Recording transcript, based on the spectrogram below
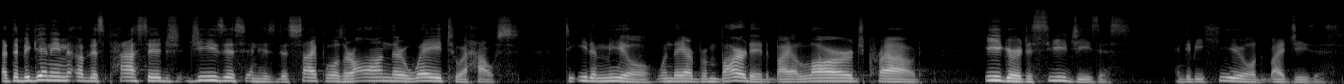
At the beginning of this passage, Jesus and his disciples are on their way to a house to eat a meal when they are bombarded by a large crowd, eager to see Jesus and to be healed by Jesus.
